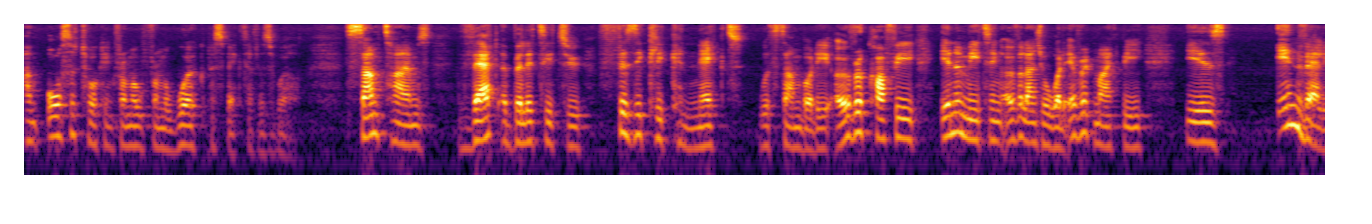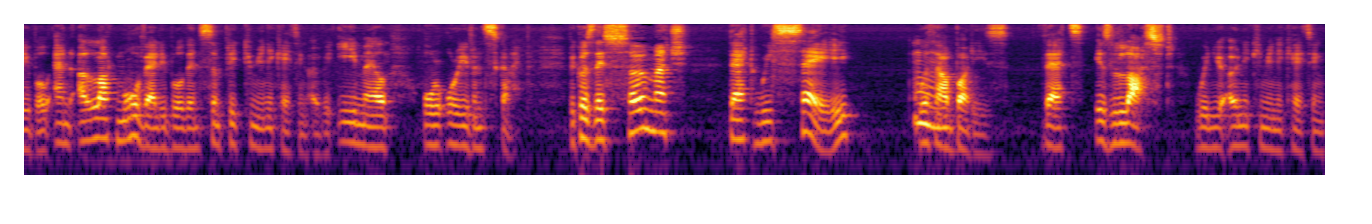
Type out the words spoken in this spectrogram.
I'm also talking from a, from a work perspective as well. Sometimes that ability to physically connect with somebody over coffee, in a meeting, over lunch, or whatever it might be, is invaluable and a lot more valuable than simply communicating over email or, or even Skype. Because there's so much that we say mm. with our bodies that is lost when you're only communicating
